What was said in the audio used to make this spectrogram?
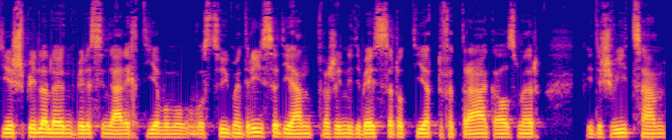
die spielen lassen, weil es sind eigentlich die, wo, wo das Zeug reissen, die haben wahrscheinlich die besser dotierten Verträge, als wir in der Schweiz haben.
